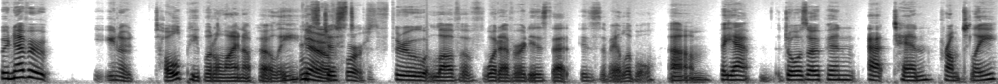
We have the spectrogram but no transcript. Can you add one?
We've never, you know, told people to line up early. It's of just through love of whatever it is that is available. Um, but yeah, doors open at 10 promptly.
